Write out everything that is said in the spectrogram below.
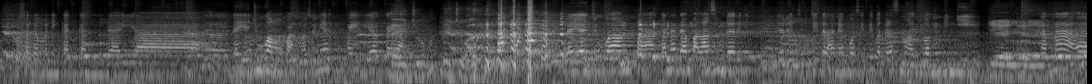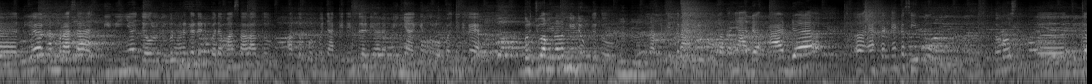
terus ada meningkatkan daya eh, daya juang pak. Maksudnya kayak dia kayak Daya jual. daya juang pak. Karena dampak langsung dari dari citraan yang positif adalah semangat juang yang tinggi Iya, iya, iya. karena eh, dia akan merasa dirinya jauh lebih berharga daripada masalah atau ataupun penyakit yang sudah dihadapinya gitu loh pak jadi kayak berjuang dalam hidup gitu Mhm. nah pencitraan itu katanya ada ada eh, efeknya ke situ terus eh, juga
